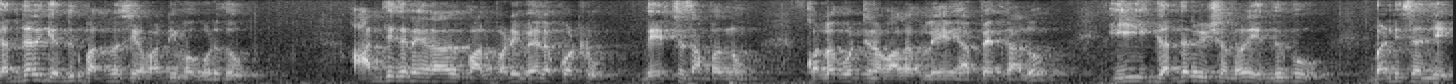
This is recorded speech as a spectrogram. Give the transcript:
గద్దరికి ఎందుకు పద్మశ్రీ అవార్డు ఇవ్వకూడదు? ఆర్థిక నేరాలకు పాల్పడి వేల కోట్లు దేశ సంపదను కొల్లగొట్టిన వాళ్ళకు లేని అభ్యంతరాలు ఈ గద్దర్ విషయంలో ఎందుకు బండి సంజయ్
